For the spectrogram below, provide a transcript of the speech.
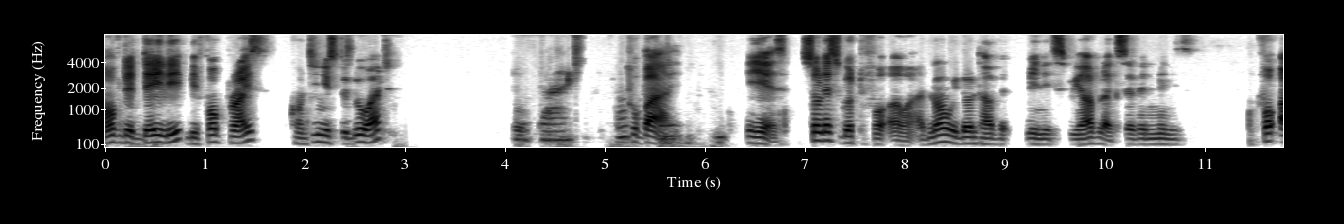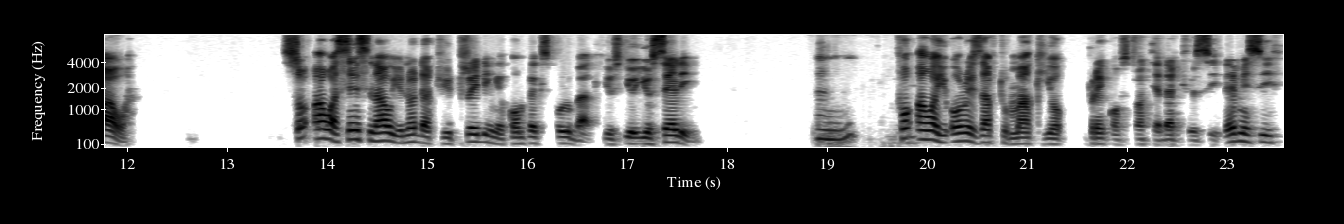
Of the daily before price continues to do what? to buy. To buy. Yes. So let's go to four hour. I know we don't have minutes. We have like seven minutes. Four hour. So hour, since now you know that you're trading a complex pullback, you, you, you're selling. Mm. Four hour, you always have to mark your break of structure that you see. Let me see.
